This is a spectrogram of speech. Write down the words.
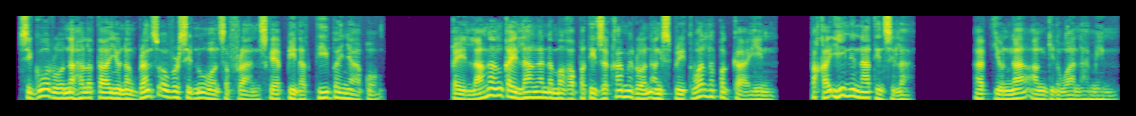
Siguro nahalata yun ng branch overseer noon sa France kaya pinatibay niya ako. Kailangan-kailangan ng mga kapatid sa Cameron ang spiritual na pagkain. Pakainin natin sila. At yun nga ang ginawa namin.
